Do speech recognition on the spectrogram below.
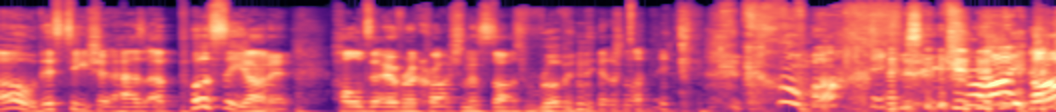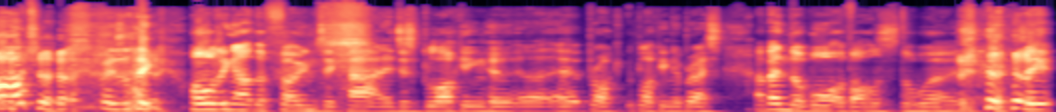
"Oh, this T-shirt has a pussy on it." Holds it over a crotch and then starts rubbing it like, "Come on, try harder." It's like holding out the phone to Cat and it's just blocking her, uh, uh, block, blocking her breast. And then the water bottles is the worst. so,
